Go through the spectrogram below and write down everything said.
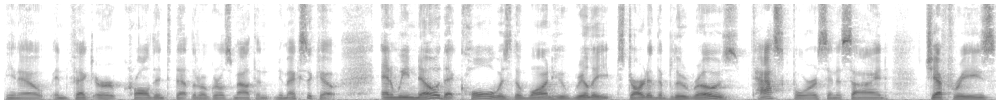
you know infect or crawled into that little girl's mouth in new mexico. And we know that cole was the one who really started the blue rose task force and assigned Jeffries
